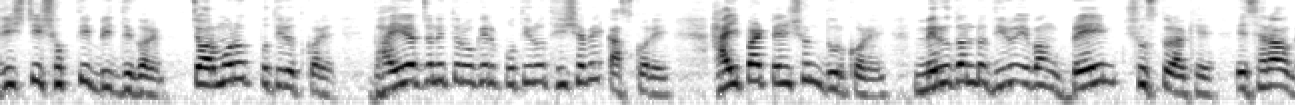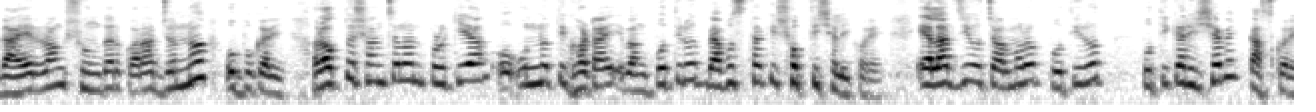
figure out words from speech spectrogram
দৃষ্টি শক্তি বৃদ্ধি করে, চর্মরোগ প্রতিরোধ করে, ভাইরাসজনিত রোগের প্রতিরোধ হিসেবে কাজ করে হাইপার টেনশন দূর করে, মেরুদণ্ড দৃঢ় এবং ব্রেইন সুস্থ রাখে, এছাড়াও গায়ের রং সুন্দর করার জন্য উপকারী। রক্ত সঞ্চালন প্রক্রিয়া ও উন্নতি ঘটায় এবং প্রতিরোধ ব্যবস্থাকে শক্তিশালী করে। অ্যালার্জি ও চর্মরোগ প্রতিরোধ প্রতিকার হিসেবে কাজ করে।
